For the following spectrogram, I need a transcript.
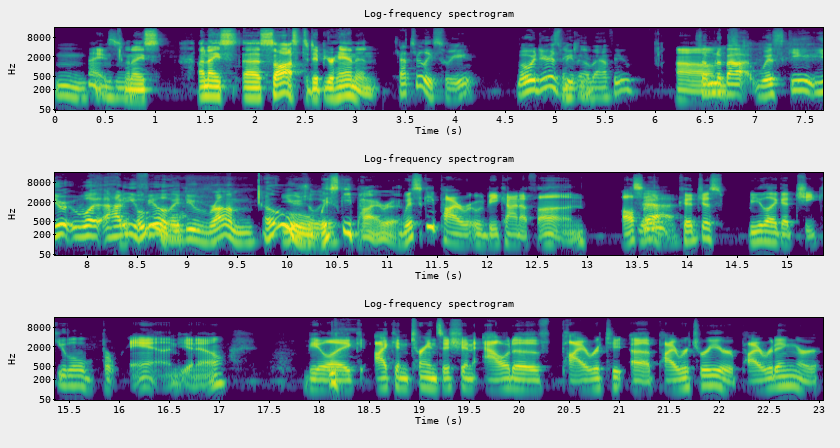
Mm, Nice. mhm. a nice, a nice uh, sauce to dip your ham in. That's really sweet. What would yours Thank be though. Matthew? Um, Something about whiskey. You what? How do you feel? They do rum. Oh, usually. whiskey pirate. whiskey pirate would be kind of fun. Also, Yeah. could just be like a cheeky little brand, you know. Be like, I can transition out of pirate, uh, piratry or pirating or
